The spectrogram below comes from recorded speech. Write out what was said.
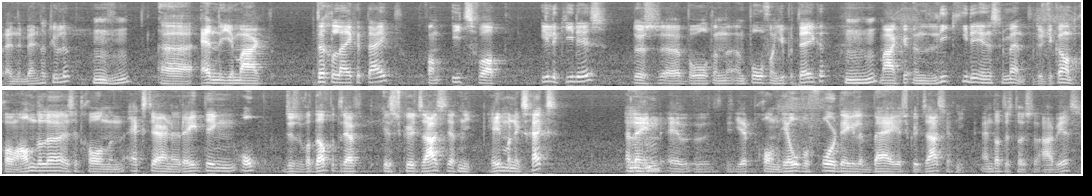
rendement natuurlijk. Mm -hmm. en je maakt tegelijkertijd van iets wat illiquide is, dus bijvoorbeeld een, een pool van hypotheken, mm -hmm. maak je een liquide instrument. Dus je kan het gewoon handelen, er zit gewoon een externe rating op. Dus wat dat betreft is securisatietechniek helemaal niks geks. Alleen, -hmm. je hebt gewoon heel veel voordelen bij securisatietechniek. En dat is dus een ABS.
